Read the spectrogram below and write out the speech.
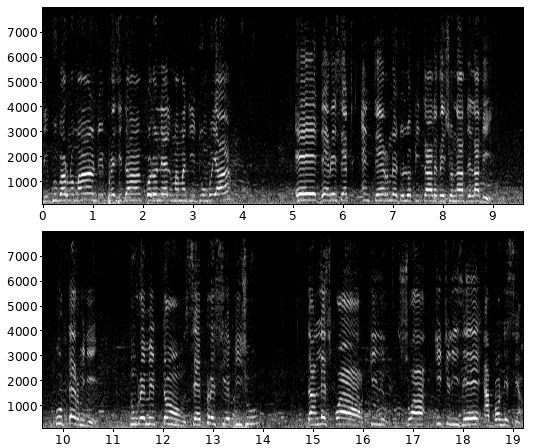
du gouvernement du président colonel Mamadi Doumbouya et des recettes internes de l'hôpital régional de l'Abbé. Pour terminer, nous remettons ces précieux bijoux dans l'espoir qu'ils soient utilisés à bon escient.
